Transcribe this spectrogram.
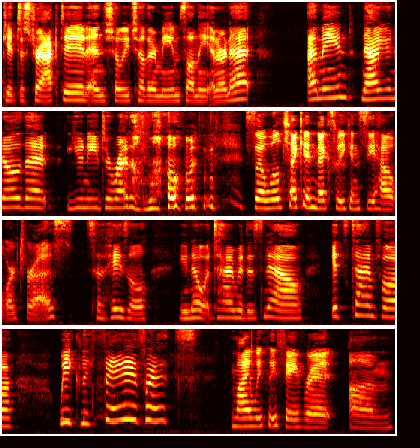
get distracted and show each other memes on the internet, I mean, now you know that you need to write alone. So we'll check in next week and see how it worked for us. so, Hazel, you know what time it is now. It's time for weekly favorites. my weekly favorite um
